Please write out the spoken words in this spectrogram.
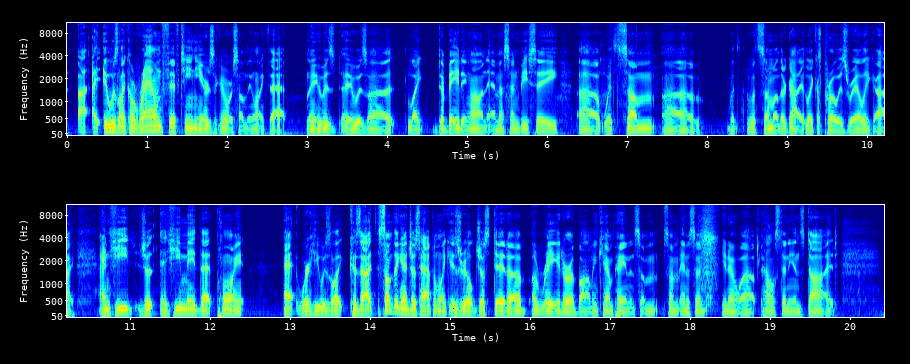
it was like around 15 years ago or something like that. He was it was uh, like debating on MSNBC uh, with some uh, with with some other guy like a pro-Israeli guy, and he just he made that point at, where he was like because something had just happened like Israel just did a, a raid or a bombing campaign and some some innocent you know uh, Palestinians died.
